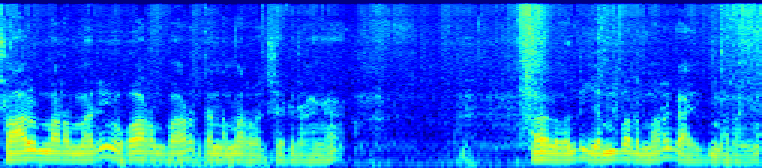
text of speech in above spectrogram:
சால் மரம் மாதிரி ஓரம் பாறை தென்னை மரம் வச்சுருக்குறாங்க. அதில் வந்து எண்பது மரம் காய்ப்பு மரங்க.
